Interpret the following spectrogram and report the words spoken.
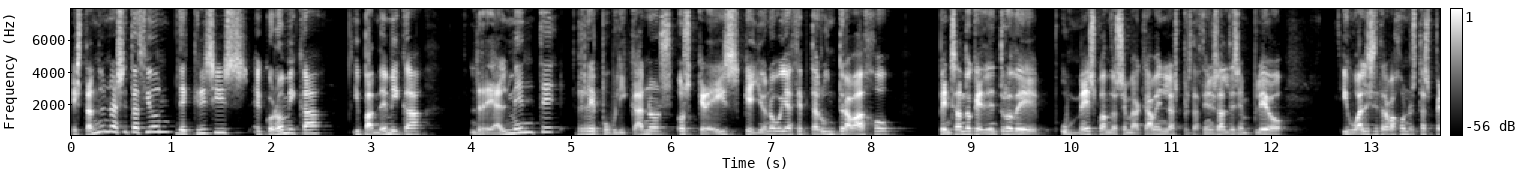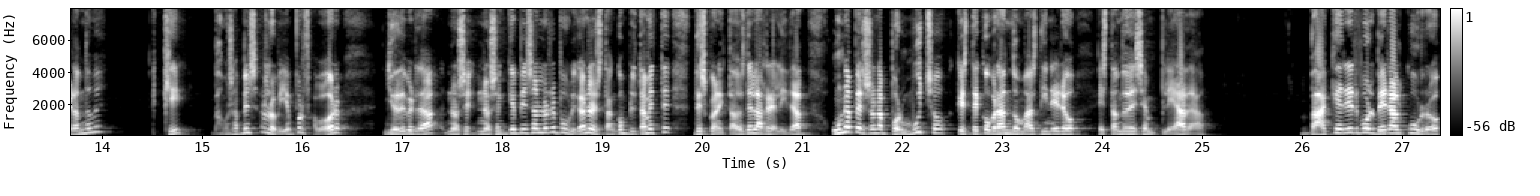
estando en una situación de crisis económica y pandémica, ¿realmente republicanos os creéis que yo no voy a aceptar un trabajo pensando que dentro de un mes, cuando se me acaben las prestaciones al desempleo, igual ese trabajo no está esperándome? ¿Qué? Vamos a pensarlo bien, por favor. Yo de verdad no sé, no sé en qué piensan los republicanos, están completamente desconectados de la realidad. Una persona, por mucho que esté cobrando más dinero estando desempleada, va a querer volver al curro,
